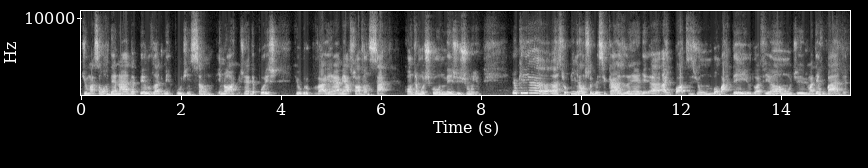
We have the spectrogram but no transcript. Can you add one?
de uma ação ordenada pelo Vladimir Putin são enormes, né? depois que o grupo Wagner ameaçou avançar contra Moscou no mês de junho. Eu queria a sua opinião sobre esse caso, Daniel. A, a hipótese de um bombardeio do avião, de uma derrubada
